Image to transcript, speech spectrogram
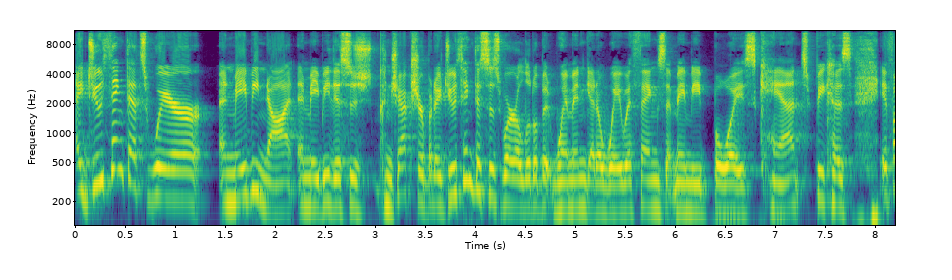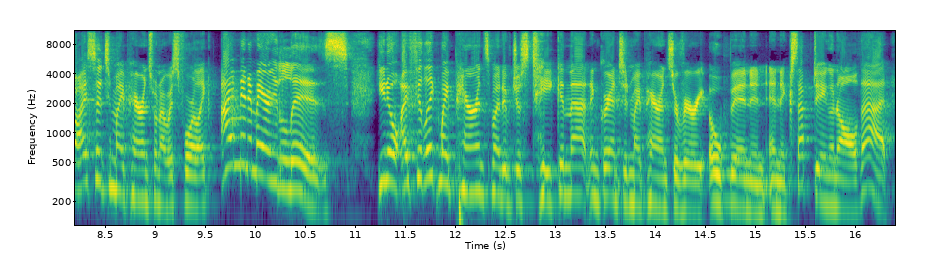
I do think that's where, and maybe not, and maybe this is conjecture, but I do think this is where a little bit women get away with things that maybe boys can't. Because if I said to my parents when I was four, like, I'm going to marry Liz, you know, I feel like my parents might have just taken that. And granted, my parents are very open and, and accepting and all that.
